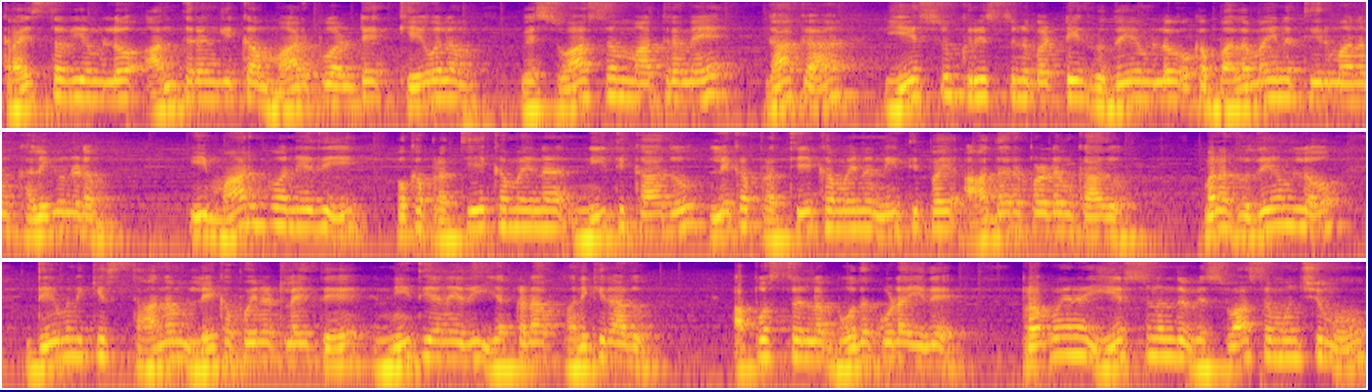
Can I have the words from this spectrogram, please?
క్రైస్తవ్యంలో అంతరంగిక మార్పు అంటే కేవలం విశ్వాసం మాత్రమే గాక యేసుక్రీస్తుని బట్టి హృదయంలో ఒక బలమైన తీర్మానం కలిగి ఉండడం. ఈ మార్పు అనేది ఒక ప్రత్యేకమైన నీతి కాదు లేక ప్రత్యేకమైన నీతిపై ఆధారపడడం కాదు. మన హృదయంలో దేవునికి స్థానం లేకపోయినట్లయితే నీతి అనేది ఎక్కడా పనికిరాదు. అపోస్తల బోధ కూడా ఇదే. ప్రభు అయిన యేసునందు విశ్వాసం ఉంచుము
